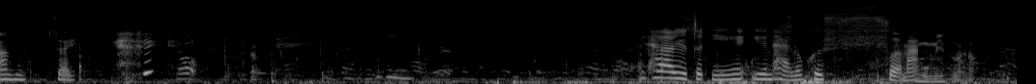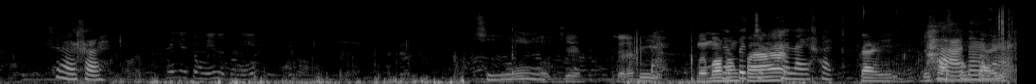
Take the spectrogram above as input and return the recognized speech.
ให้ดูอีกรอบหนึ่งใส่ถ้าเราอยู่จุดนี้ยืนถ่ายรูปคือสวยมาก มุมนี้สวยเนาะ ใช่ค่ะ ให้ยืนตรงนี้หรือตรงนี้โอเคโอเคสวยแล้วพี่ เหมือนมองเราท้องไปฟ้าจุดไฮไลท์ค่ะไกลด้วยความผาสงนาสัยลาย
